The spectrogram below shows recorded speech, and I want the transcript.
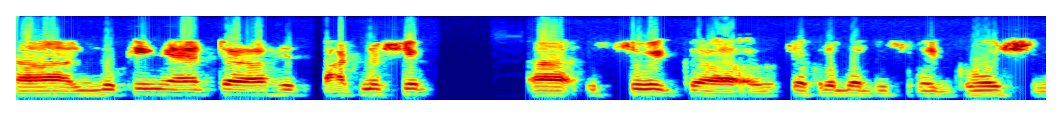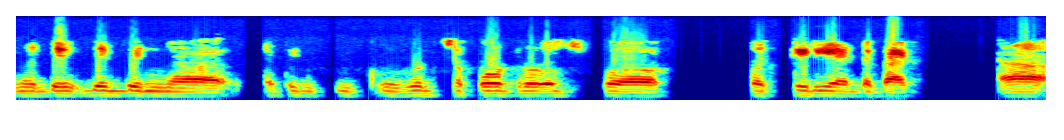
Uh, looking at uh, his partnership, uh, Suvik uh, Chakraborty, Suvik Ghosh, you know, they, they've been uh, I think good support roles for for Tiri at the back. Uh,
